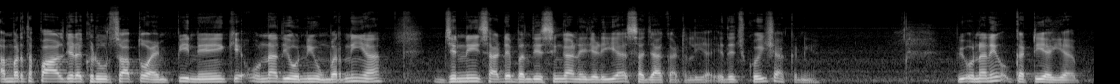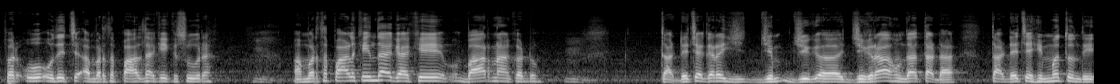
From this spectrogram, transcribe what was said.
ਅੰਮ੍ਰਿਤਪਾਲ ਜਿਹੜੇ ਖਡੂਰ ਸਾਹਿਬ ਤੋਂ ਐਮਪੀ ਨੇ ਕਿ ਉਹਨਾਂ ਦੀ ਉਨੀ ਉਮਰ ਨਹੀਂ ਆ, ਜਿੰਨੀ ਸਾਡੇ ਬੰਦੀ ਸਿੰਘਾਂ ਨੇ ਜਿਹੜੀ ਆ ਸਜ਼ਾ ਕੱਟ ਲਈ ਆ, ਇਹਦੇ 'ਚ ਕੋਈ ਸ਼ੱਕ ਨਹੀਂ ਹੈ ਵੀ ਉਹਨਾਂ ਨੇ ਕੱਟੀ ਹੈਗੀ ਆ ਪਰ ਉਹ ਉਹਦੇ 'ਚ ਅੰਮ੍ਰਿਤਪਾਲ ਦਾ ਕੀ ਕਸੂਰ ਆ ਅੰਮ੍ਰਿਤਪਾਲ ਕਹਿੰਦਾ ਹੈਗਾ ਕਿ ਬਾਹਰ ਨਾ ਕੱਢੋ। ਤੁਹਾਡੇ 'ਚ ਅਗਰ ਜਿਗਰਾ ਹੁੰਦਾ ਤੁਹਾਡਾ ਤੁਹਾਡੇ 'ਚ ਹਿੰਮਤ ਹੁੰਦੀ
